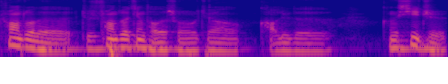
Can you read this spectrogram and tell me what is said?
创作的，就是创作镜头的时候就要考虑的更细致。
